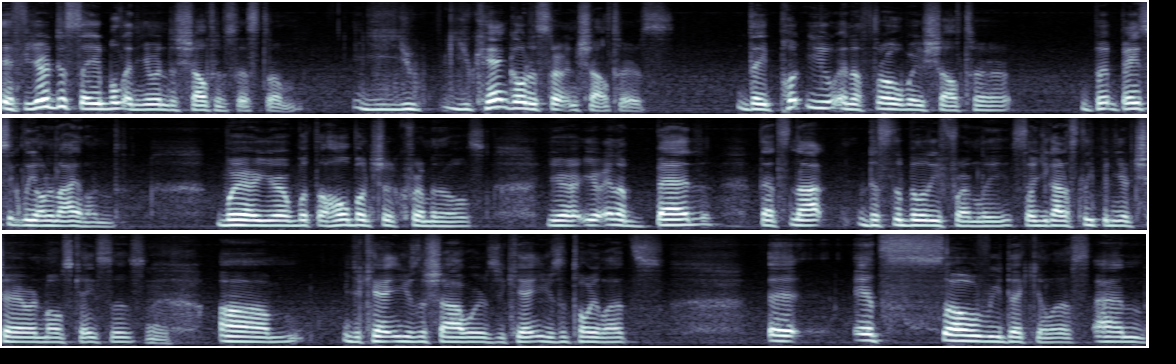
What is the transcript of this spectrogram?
if you're disabled and you're in the shelter system, you you can't go to certain shelters. They put you in a throwaway shelter, but basically on an island, where you're with a whole bunch of criminals. You're you're in a bed that's not disability friendly, so you got to sleep in your chair in most cases. Um, you can't use the showers. You can't use the toilets. It, it's so ridiculous. And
